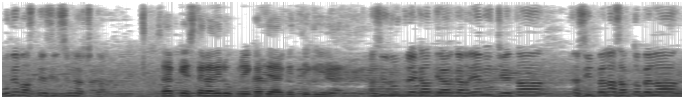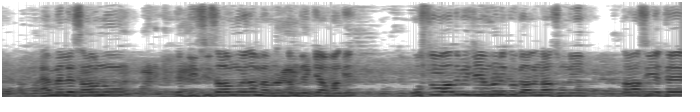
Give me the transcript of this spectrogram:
ਉਹਦੇ ਵਾਸਤੇ ਅਸੀਂ ਸੰਘਰਸ਼ ਕਰ ਰਹੇ ਹਾਂ। ਸਰ ਕਿਸ ਤਰ੍ਹਾਂ ਦੀ ਰੂਪਰੇਖਾ ਤਿਆਰ ਕੀਤੀ ਗਈ ਹੈ? ਅਸੀਂ ਰੂਪਰੇਖਾ ਤਿਆਰ ਕਰ ਰਹੇ ਹਾਂ ਵੀ ਜੇ ਤਾਂ ਅਸੀਂ ਪਹਿਲਾਂ ਸਭ ਤੋਂ ਪਹਿਲਾਂ ਐਮਐਲਏ ਸਾਹਿਬ ਨੂੰ ਤੇ ਡੀਸੀ ਸਾਹਿਬ ਨੂੰ ਇਹਦਾ ਮੈਮੋਰੰਡਮ ਦੇ ਕੇ ਆਵਾਂਗੇ। ਉਸ ਤੋਂ ਬਾਅਦ ਵੀ ਜੇ ਉਹਨਾਂ ਨੇ ਕੋਈ ਗੱਲ ਨਾ ਸੁਣੀ ਤਾਂ ਅਸੀਂ ਇੱਥੇ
